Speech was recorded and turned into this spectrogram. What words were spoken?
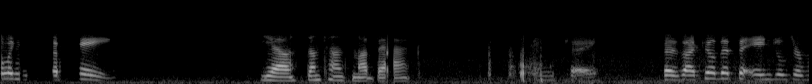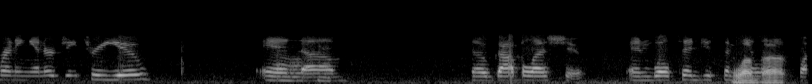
feeling the pain. Yeah, sometimes my back. Okay. Because I feel that the angels are running energy through you. And Oh, okay. um, so God bless you. And we'll send you some Love healing. that.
